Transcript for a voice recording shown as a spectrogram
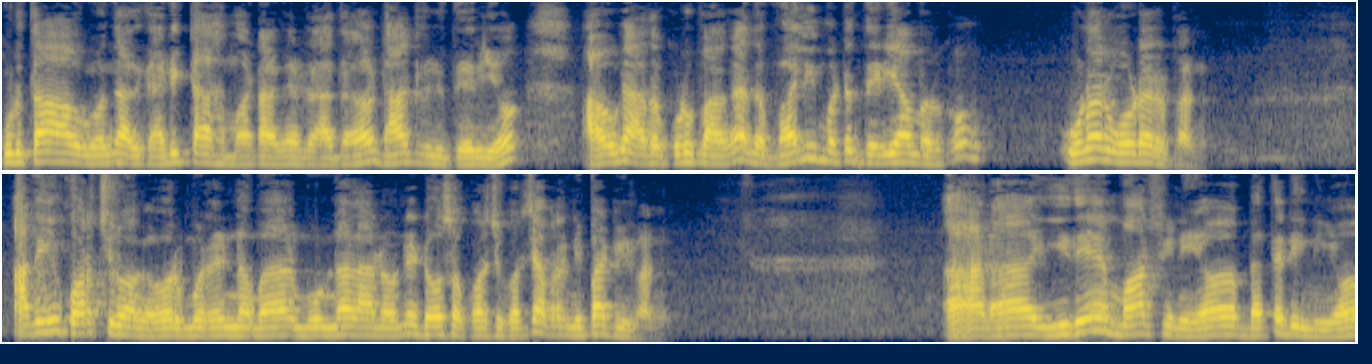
கொடுத்தா அவங்க வந்து அதுக்கு அடிக்ட் ஆக மாட்டாங்கன்ற அதெல்லாம் டாக்டருக்கு தெரியும். அவங்க அதை கொடுப்பாங்க. அந்த வலி மட்டும் தெரியாமல் இருக்கும். உணர்வோட இருப்பாங்க. அதையும் குறைச்சிருவாங்க. ஒரு ரெண்டு நாள் மூணு நாள் ஆன உடனே டோஸை குறைச்சி குறைச்சி அப்புறம் நிப்பாட்டிடுவாங்க. ஆனால் இதே மார்ஃபினையோ பெத்தடினையோ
